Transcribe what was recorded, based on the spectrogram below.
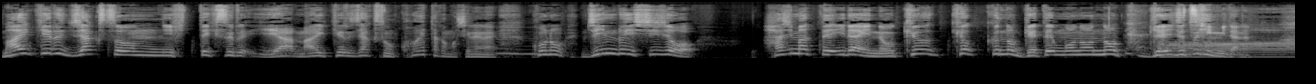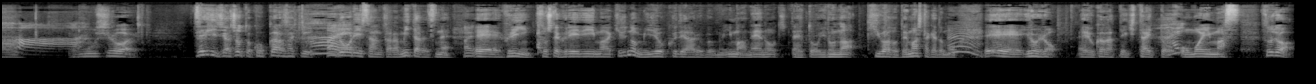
マイケル・ジャクソンに匹敵する、いや、マイケル・ジャクソンを超えたかもしれない、この人類史上、始まって以来の究極のゲテモノの芸術品みたいな。面白いぜひじゃあちょっとここから先、はい。ローリーさんから見たですね、はい。えーフリーンそしてフレディ・マーキュリーの魅力である部分今ねの、えー、といろんなキーワード出ましたけども、えーいろいろ、えー伺っていきたいと思います、それでは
